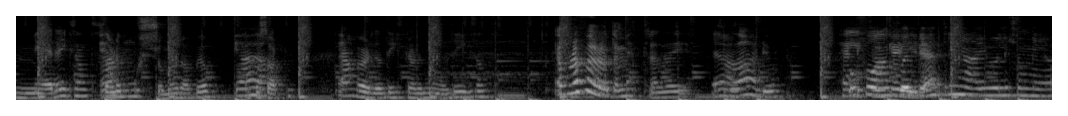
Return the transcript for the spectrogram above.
Mer, ikke sant. Så Ja. er det morsommere å dra på jobb Ja, enn på starten. Ja. Føler du at jeg ikke klarte noen ting, ikke sant. ja, for da føler du at du er deg. Ja. Så da er det jo Å få en forbedring er jo liksom med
